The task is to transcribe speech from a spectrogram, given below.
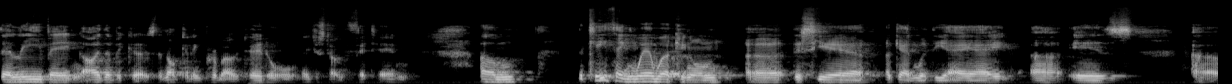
they're leaving either because they're not getting promoted or they just don't fit in. Um, the key thing we're working on uh, this year, again with the AA, uh, is uh,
